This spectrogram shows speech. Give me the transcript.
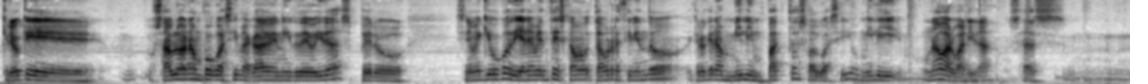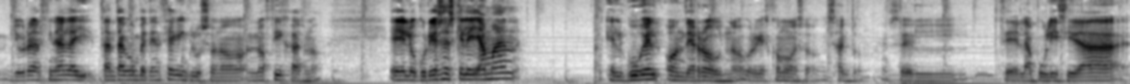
Creo que os hablo ahora un poco así, me acaba de venir de oídas, pero si no me equivoco, diariamente estamos recibiendo, creo que eran mil impactos o algo así, o mil y una barbaridad. O sea, es- yo creo que al final hay tanta competencia que incluso no, no fijas, ¿no? Eh, lo curioso es que le llaman el Google on the road, ¿no? Porque es como eso, exacto. Es el, la publicidad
